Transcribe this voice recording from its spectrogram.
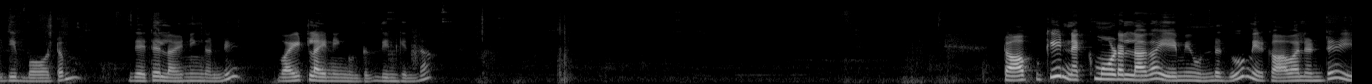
ఇది బాటమ్ ఇదైతే లైనింగ్ అండి. వైట్ లైనింగ్ ఉంటుంది దీని కింద. టాప్కి నెక్ మోడల్ లాగా ఏమీ ఉండదు. మీరు కావాలంటే ఈ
